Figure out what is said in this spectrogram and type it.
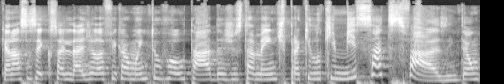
que a nossa sexualidade ela fica muito voltada justamente para aquilo que me satisfaz. Então,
